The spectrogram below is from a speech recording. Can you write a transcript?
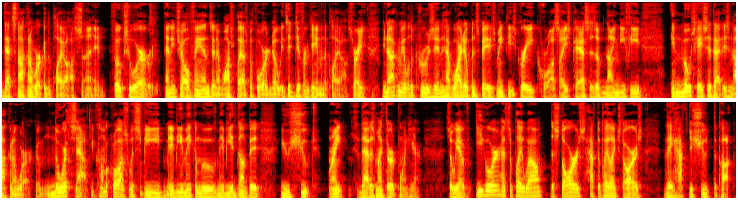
that's not going to work in the playoffs. Uh, folks who are NHL fans and have watched playoffs before know it's a different game in the playoffs, right? You're not going to be able to cruise in, have wide open space, make these great cross ice passes of 90 feet. In most cases, that is not going to work. North, south, you come across with speed. Maybe you make a move. Maybe you dump it. You shoot, right? That is my third point here. So we have Igor has to play well. The stars have to play like stars. They have to shoot the puck.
